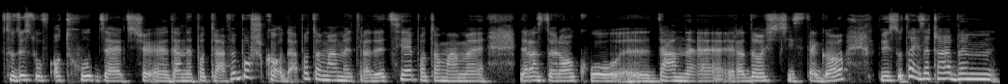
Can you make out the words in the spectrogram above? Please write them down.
w cudzysłów odchudzać e, dane potrawy, bo szkoda. Po to mamy tradycję, po to mamy raz do roku dane radości z tego. Więc tutaj zaczęłabym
